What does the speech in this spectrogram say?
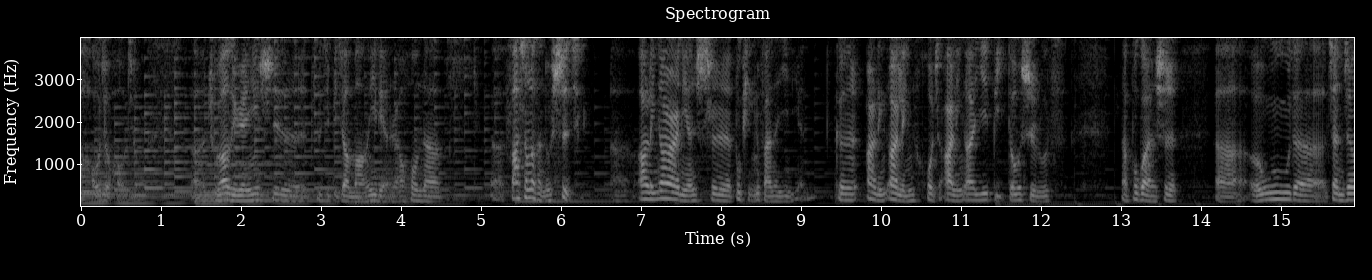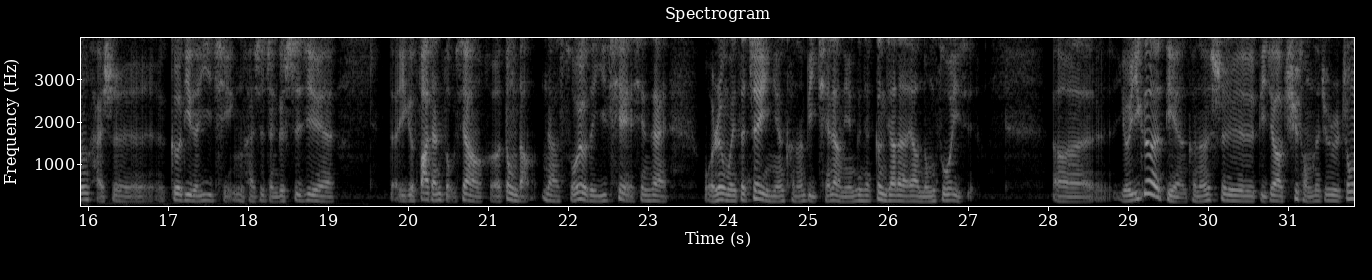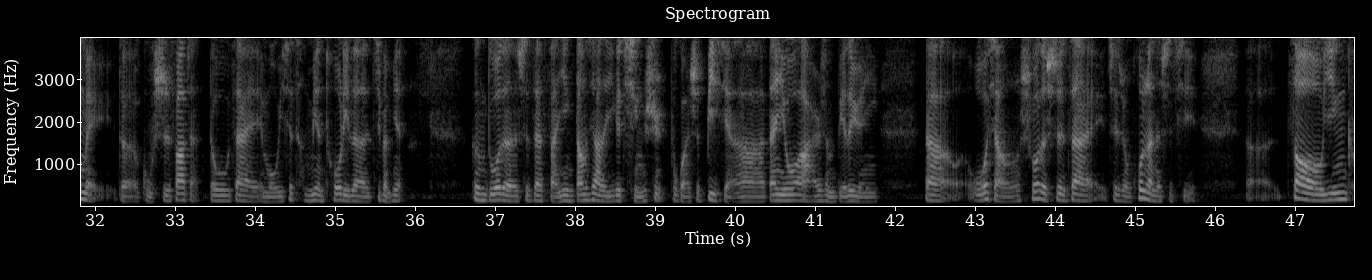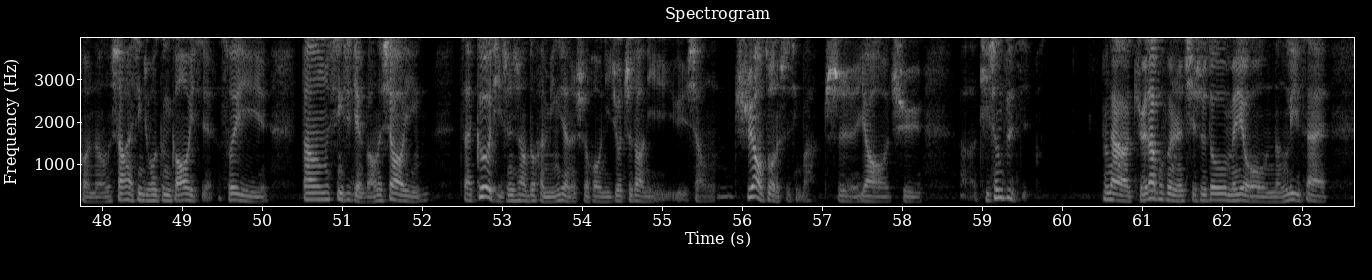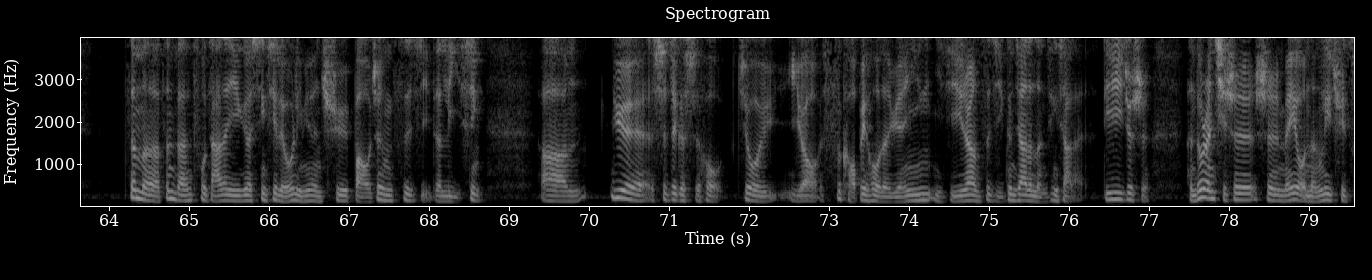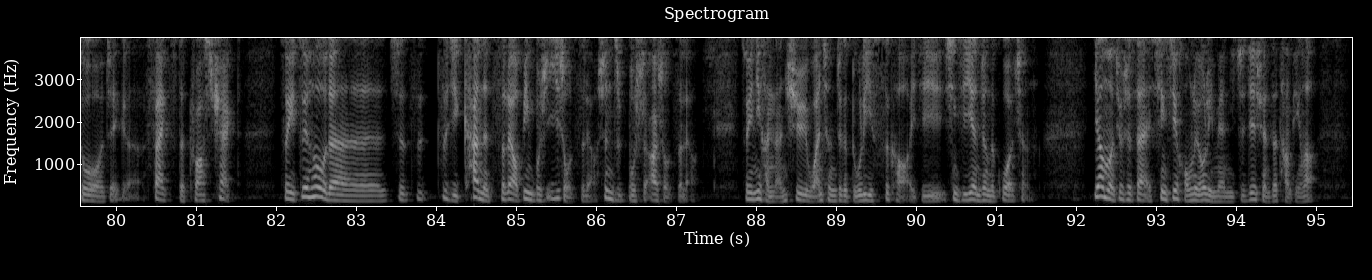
好久好久。呃，主要的原因是自己比较忙一点，然后呢，呃，发生了很多事情。呃，二零二二年是不平凡的一年，跟二零二零或者二零二一比都是如此。那不管是呃俄乌的战争，还是各地的疫情，还是整个世界的一个发展走向和动荡，那所有的一切，现在我认为在这一年可能比前两年更加更加的要浓缩一些。呃，有一个点可能是比较趋同的，就是中美的股市发展都在某一些层面脱离了基本面，更多的是在反映当下的一个情绪，不管是避险啊、担忧啊，还是什么别的原因。那我想说的是，在这种混乱的时期，呃，噪音可能伤害性就会更高一些。所以，当信息茧房的效应。在个体身上都很明显的时候，你就知道你想需要做的事情吧，是要去呃提升自己。那绝大部分人其实都没有能力在这么纷繁复杂的一个信息流里面去保证自己的理性。啊，越是这个时候，就要思考背后的原因，以及让自己更加的冷静下来。第一，就是很多人其实是没有能力去做这个 facts 的 cross check。所以最后的是自自己看的资料，并不是一手资料，甚至不是二手资料，所以你很难去完成这个独立思考以及信息验证的过程。要么就是在信息洪流里面，你直接选择躺平了。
